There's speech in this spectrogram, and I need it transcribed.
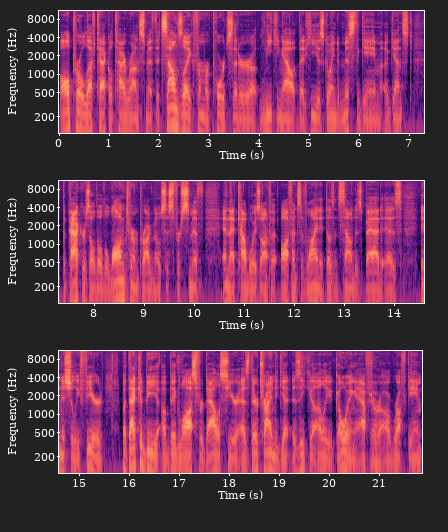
all pro left tackle Tyron Smith. It sounds like from reports that are uh, leaking out that he is going to miss the game against the Packers, although the long term prognosis for Smith and that Cowboys off- offensive line, it doesn't sound as bad as initially feared. But that could be a big loss for Dallas here as they're trying to get Ezekiel Elliott going after yeah. a rough game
